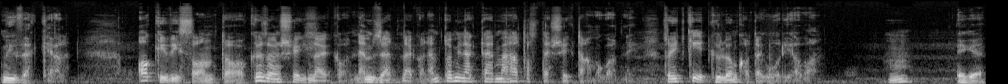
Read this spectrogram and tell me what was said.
művekkel. Aki viszont a közönségnek, a nemzetnek, a nem tudom minek termel, hát azt tessék támogatni. Szóval itt két külön kategória van. Hm? Igen.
